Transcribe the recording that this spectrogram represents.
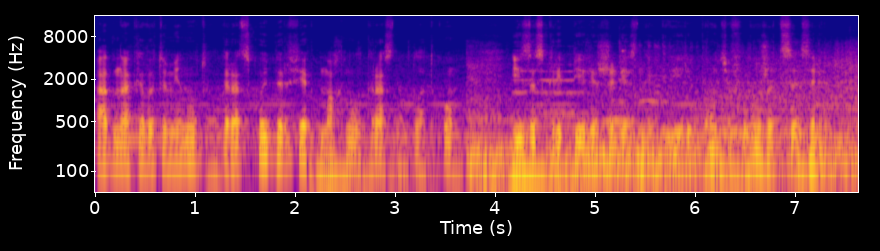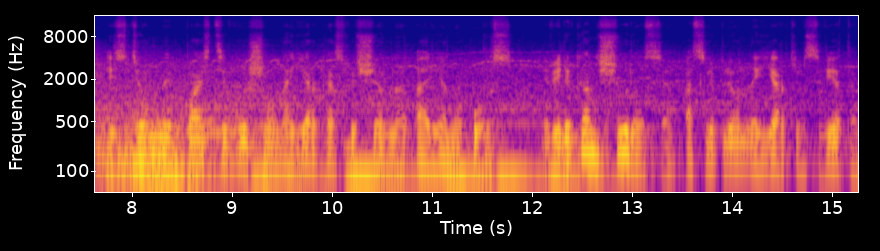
Однако в эту минуту городской перфект махнул красным платком, и заскрипели железные двери против ложа Цезаря. Из темной пасти вышел на ярко освещенную арену Урс. Великан щурился, ослепленный ярким светом,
